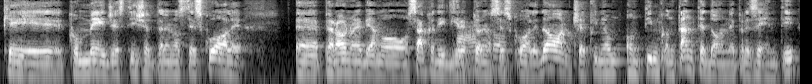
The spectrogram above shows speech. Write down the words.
che con me gestisce tutte le nostre scuole. Eh, però noi abbiamo un sacco di direttori nelle nostre scuole donne, cioè quindi ho un team con tante donne presenti.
